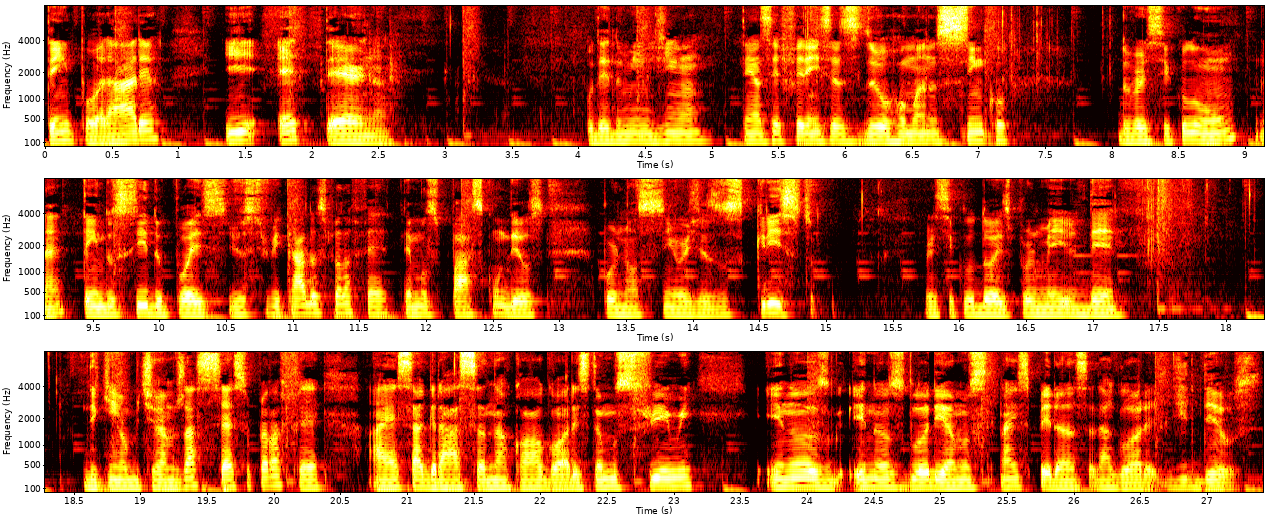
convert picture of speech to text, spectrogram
temporária e eterna. O dedo mindinho tem as referências do Romanos 5, do versículo 1, né? Tendo sido, pois, justificados pela fé, temos paz com Deus por nosso Senhor Jesus Cristo. Versículo 2: Por meio de de quem obtivemos acesso pela fé a essa graça na qual agora estamos firmes e nos, e nos gloriamos na esperança da glória de Deus.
